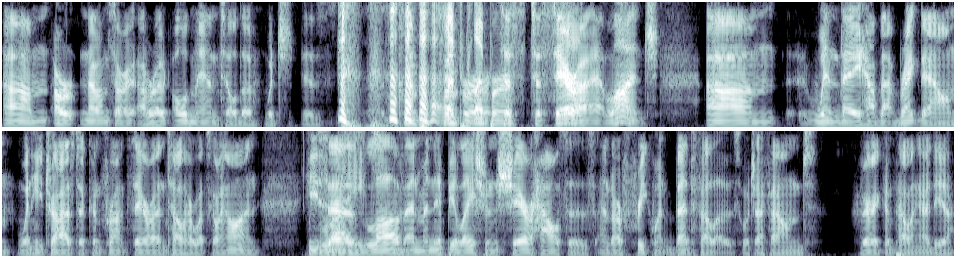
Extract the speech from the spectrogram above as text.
um, or no, I'm sorry, I wrote old man Tilda, which is Klemper, Klemperer Klemperer. to, to Sarah at lunch. Um, when they have that breakdown, when he tries to confront Sarah and tell her what's going on, he says, Right. "Love and manipulation share houses and are frequent bedfellows," which I found a very compelling idea.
